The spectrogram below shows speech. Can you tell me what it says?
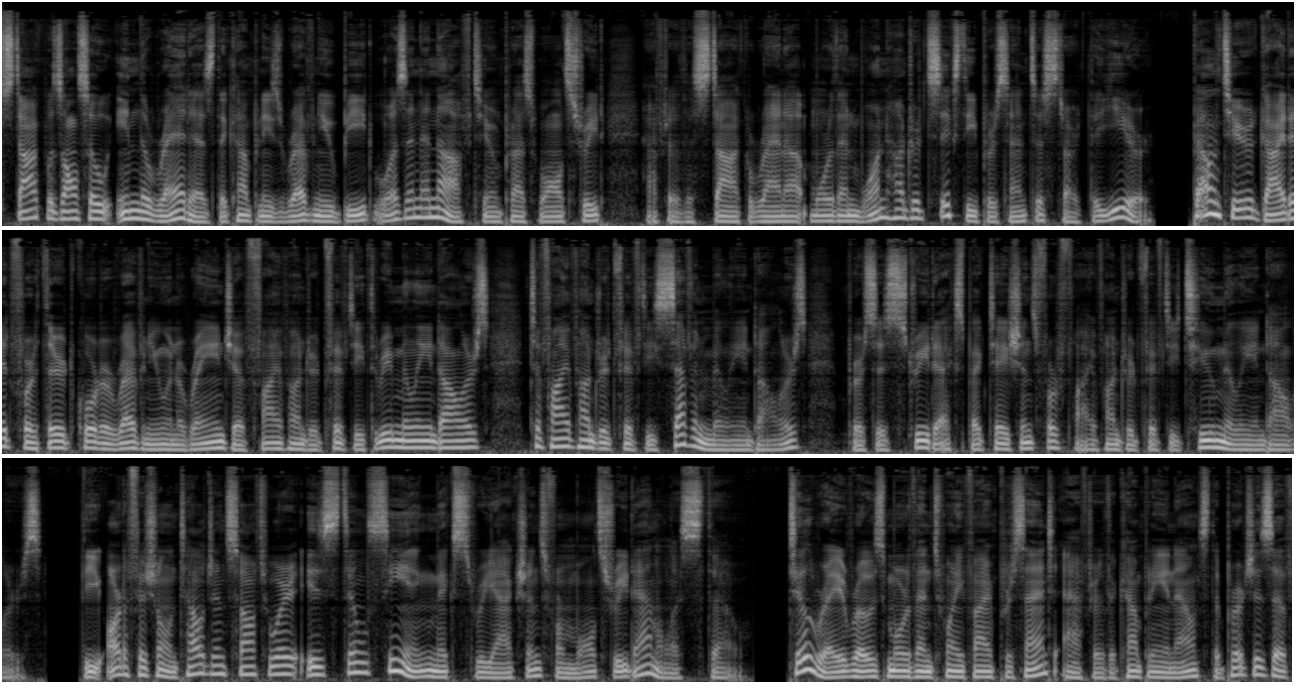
stock was also in the red as the company's revenue beat wasn't enough to impress Wall Street after the stock ran up more than 160% to start the year. Palantir guided for third quarter revenue in a range of $553 million to $557 million versus street expectations for $552 million. The artificial intelligence software is still seeing mixed reactions from Wall Street analysts, though. Tilray rose more than 25% after the company announced the purchase of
